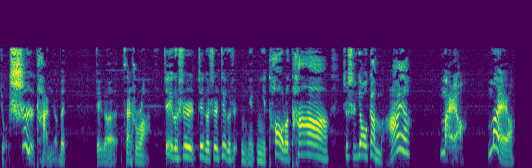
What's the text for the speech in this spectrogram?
就试探着问。这个三叔啊，这个是这个是这个是你你套了他，这是要干嘛呀？卖啊卖啊！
